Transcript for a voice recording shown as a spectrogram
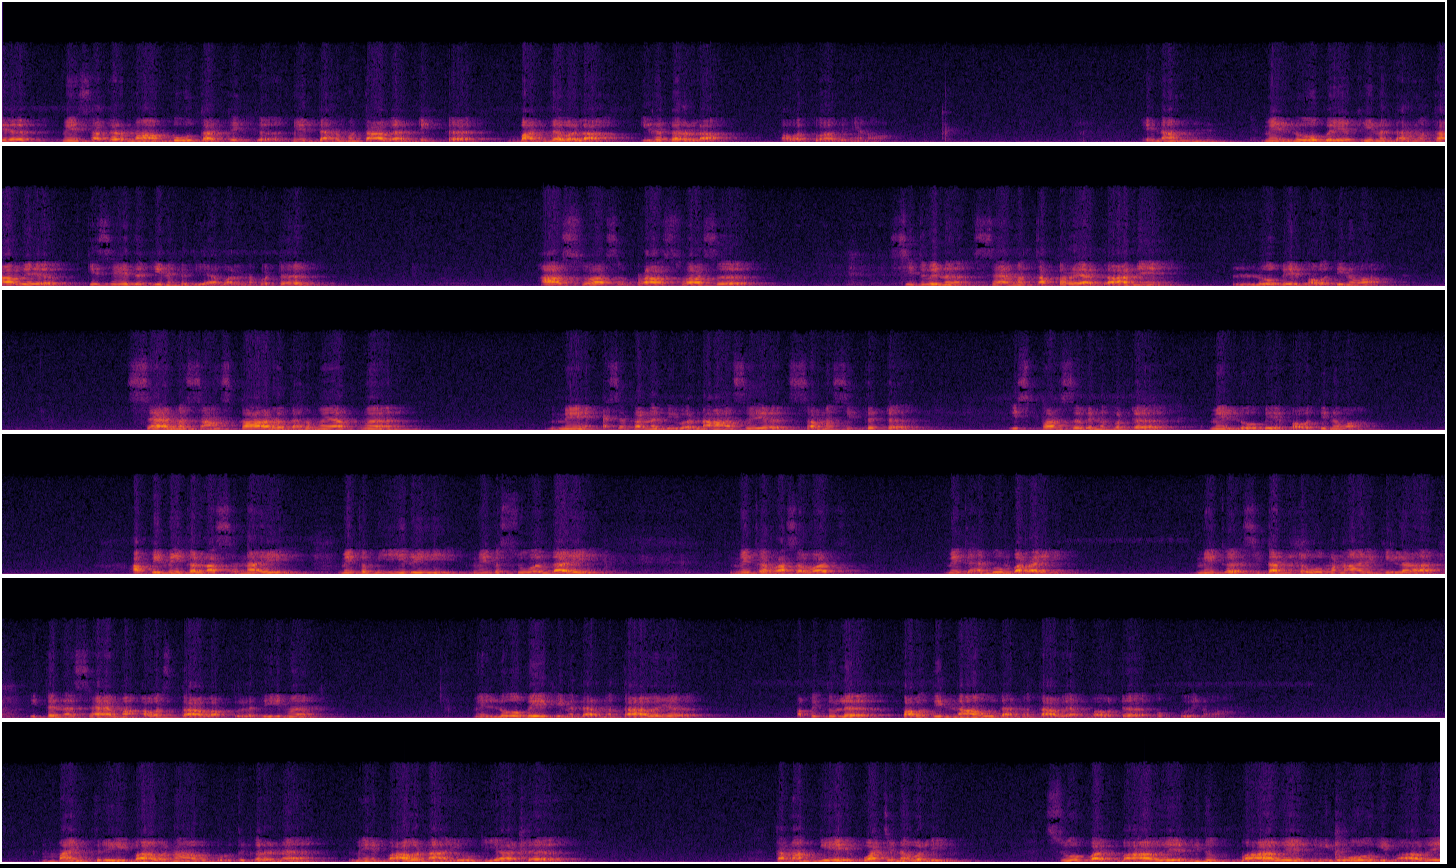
මේ සතරමා භූතත් එක්ක මේ ධර්මතාවයන් එක්ක බන්ධවලා ඉර කරලා පවත්වාගෙන යනවා. එනම් මේ ලෝභය කියන ධර්මතාවය කෙසේද කියන එක දිහා බලනකොට ආස්වාස ප්‍රාස්වාස සිදුවෙන සෑම තප්පරයක් ගානේ ලෝභය පවතිනවා. සෑම සංස්කාර ධර්මයක්ම මේ අසකන දිව නාසය සමසිතට ස්පර්ශ වෙනකොට මේ ලෝභය පවතිනවා. අපි මේක ලස්සනයි මේක මීරි මේක සුවඳයි මේක රසවත් මේක හැඟුම්බරයි මේක සිතන්නට වමනායි කියලා ඊතන සෑම අවස්ථාවක් තුළදීම මේ ලෝභය කියන ධර්මතාවය අපි තුල පවතිනා වූ ධර්මතාවයක් බවට ඔප්පු වෙනවා. මෛත්‍රී භාවනාව පුරුදු කරන මේ භාවනා යෝගියාට තමන්ගේ වචන වලින් සුවපත් භාවය නිදුක් භාවය නිරෝගී භාවය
